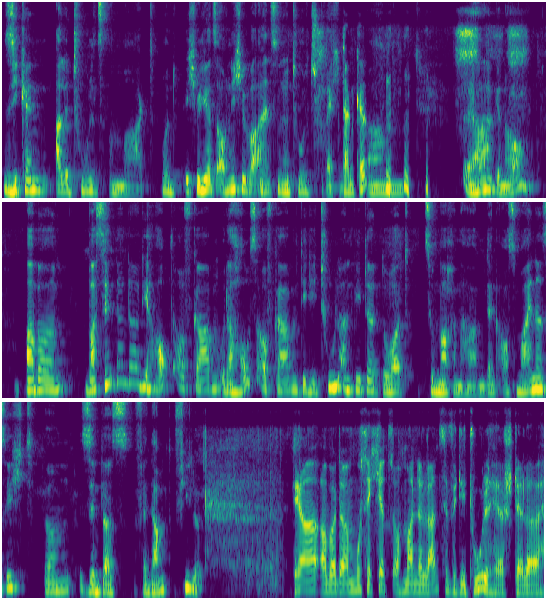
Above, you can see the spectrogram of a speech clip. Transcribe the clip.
Sie kennen alle Tools am Markt. Und ich will jetzt auch nicht über einzelne Tools sprechen. Danke. Ähm, ja, genau. Aber was sind denn da die Hauptaufgaben oder Hausaufgaben, die die Toolanbieter dort zu machen haben? Denn aus meiner Sicht ähm, sind das verdammt viele. Ja, aber da muss ich jetzt auch mal eine Lanze für die Toolhersteller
